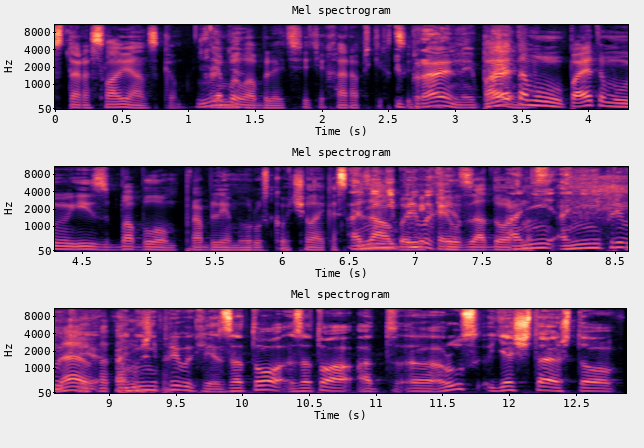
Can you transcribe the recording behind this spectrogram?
старославянском. Не Конечно. было, блядь, этих арабских И цифр. правильно, и правильно. Поэтому, поэтому и с баблом проблемы русского человека, сказал они не бы привыкли. Михаил Задорнов. Они, они не привыкли. Да, они не что- привыкли. Зато, зато от э, рус... Я считаю, что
